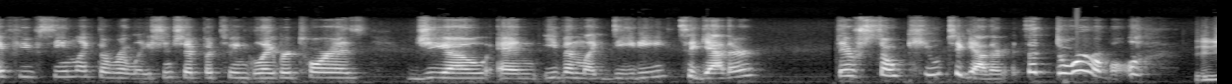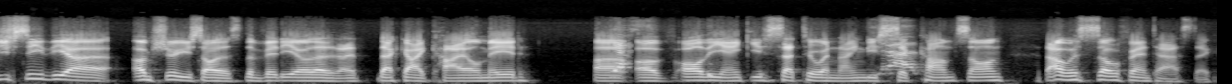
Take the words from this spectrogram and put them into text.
If you've seen like the relationship between Gleyber Torres, Gio, and even like Didi together, they're so cute together. It's adorable. Did you see the? uh I'm sure you saw this. The video that that, that guy Kyle made uh, Yes. of all the Yankees set to a '90s Yes. sitcom song. That was so fantastic.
